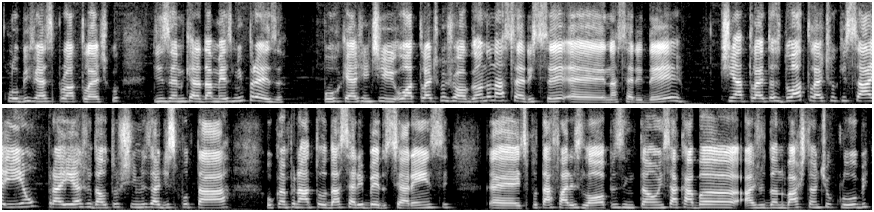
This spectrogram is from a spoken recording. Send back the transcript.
clube viesse para o Atlético dizendo que era da mesma empresa. Porque a gente, o Atlético jogando na Série C, é, na Série D, tinha atletas do Atlético que saíam para ir ajudar outros times a disputar o campeonato da Série B do Cearense, é, disputar Fares Lopes, então isso acaba ajudando bastante o clube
